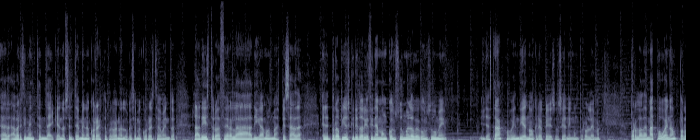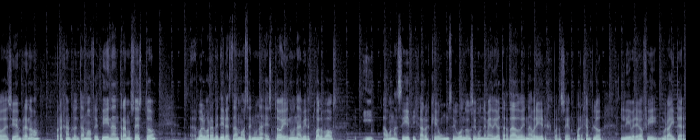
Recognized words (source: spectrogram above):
a, ver si me entendéis, que no es el término correcto, pero bueno, es lo que se me ocurre en este momento. La distro, hacerla, digamos, más pesada. El propio escritorio Cinnamon consume lo que consume. Y ya está. Hoy en día no creo que eso sea ningún problema. Por lo demás, pues bueno, por lo de siempre, ¿no? Por ejemplo, entramos a oficina, entramos esto. Vuelvo a repetir, estamos en una, estoy en una VirtualBox y aún así, fijaros que un segundo, un segundo y medio ha tardado en abrir, por, ejemplo, LibreOffice Writer.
